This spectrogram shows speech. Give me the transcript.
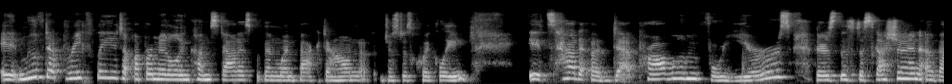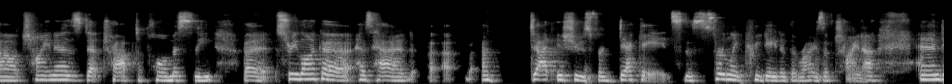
It moved up briefly to upper middle income status, but then went back down just as quickly it's had a debt problem for years. There's this discussion about China's debt trap diplomacy, but Sri Lanka has had a, a debt issues for decades. This certainly predated the rise of China. And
